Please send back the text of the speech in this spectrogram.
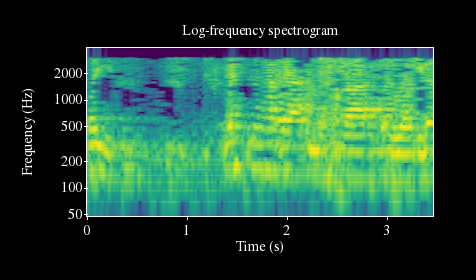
طيب. يشمل هذا النفقات الواجبة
